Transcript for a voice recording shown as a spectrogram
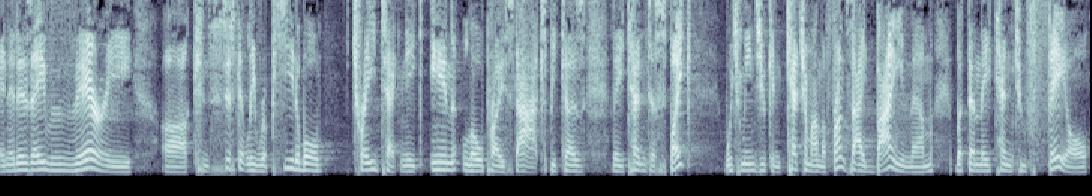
And it is a very uh, consistently repeatable trade technique in low price stocks because they tend to spike, which means you can catch them on the front side buying them, but then they tend to fail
